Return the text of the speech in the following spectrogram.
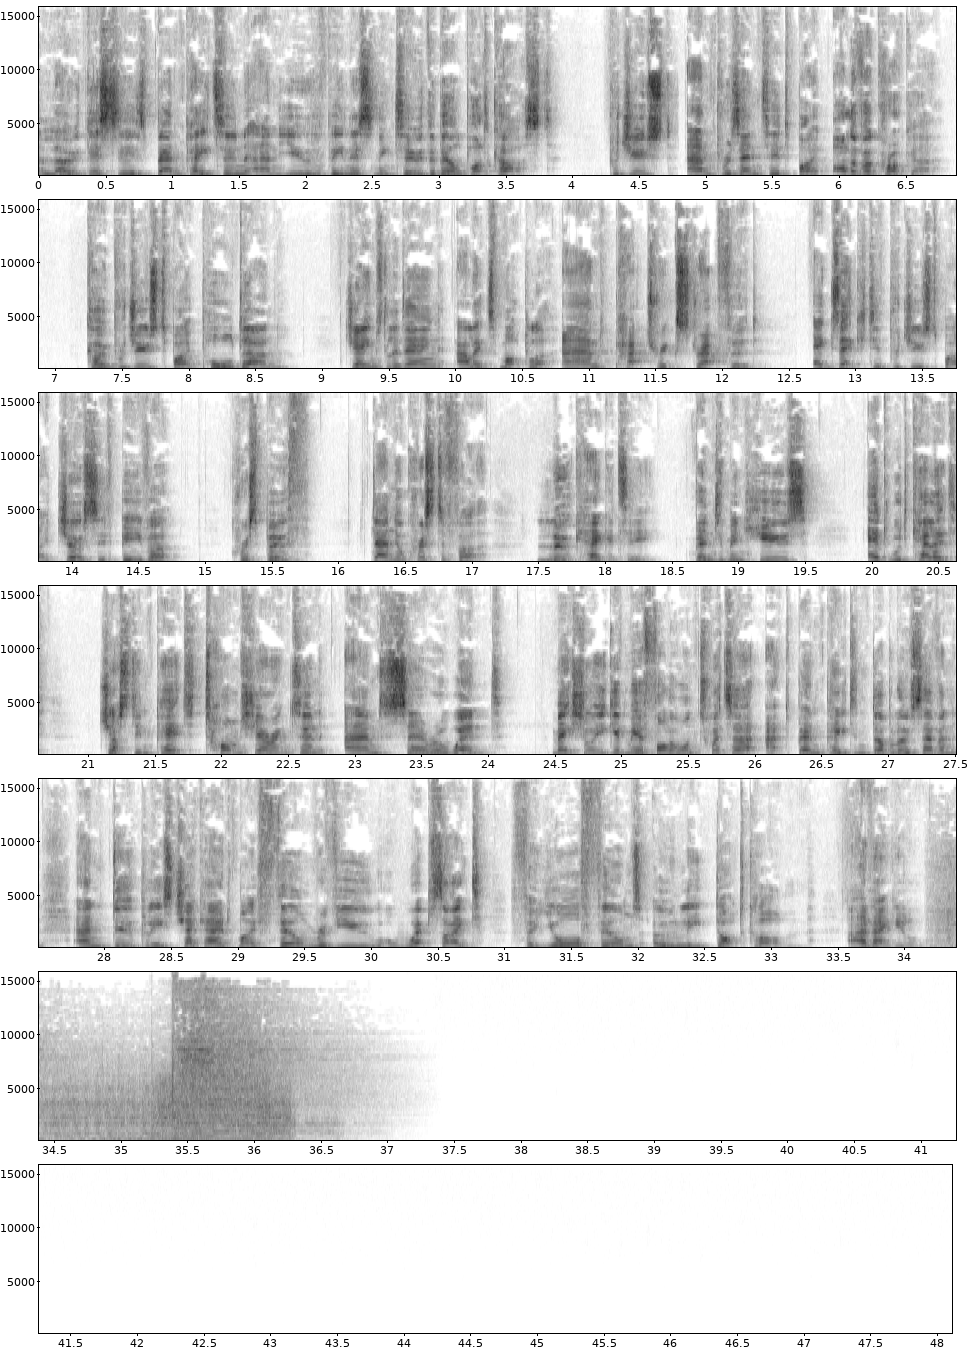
Hello, this is Ben Payton, and you have been listening to The Bill Podcast. Produced and presented by Oliver Crocker. Co produced by Paul Dunn, James Ledane, Alex Mockler, and Patrick Stratford. Executive produced by Joseph Beaver, Chris Booth, Daniel Christopher, Luke Hegarty, Benjamin Hughes, Edward Kellett, Justin Pitt, Tom Sherrington, and Sarah Wendt. Make sure you give me a follow on Twitter at BenPayton007 and do please check out my film review website for yourfilmsonly.com. I ah, thank you.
